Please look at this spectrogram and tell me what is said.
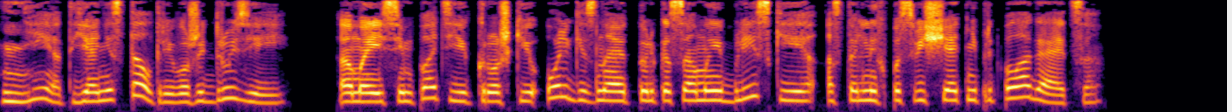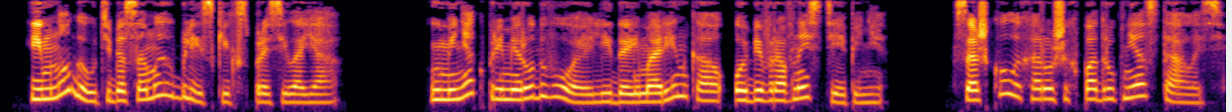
Нет, я не стал тревожить друзей. О моей симпатии крошки Ольги знают только самые близкие, остальных посвящать не предполагается. «И много у тебя самых близких?» — спросила я. «У меня, к примеру, двое, Лида и Маринка, обе в равной степени. Со школы хороших подруг не осталось.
